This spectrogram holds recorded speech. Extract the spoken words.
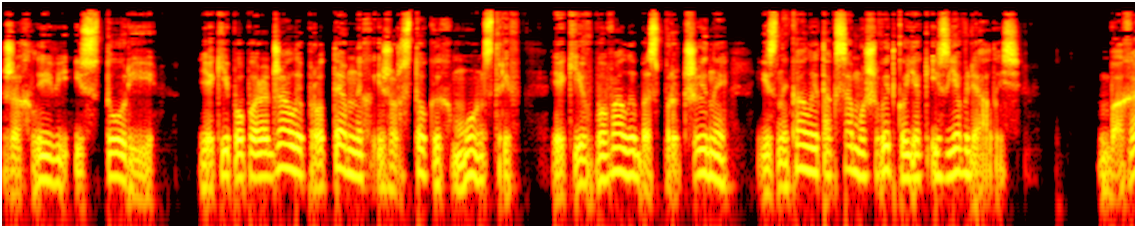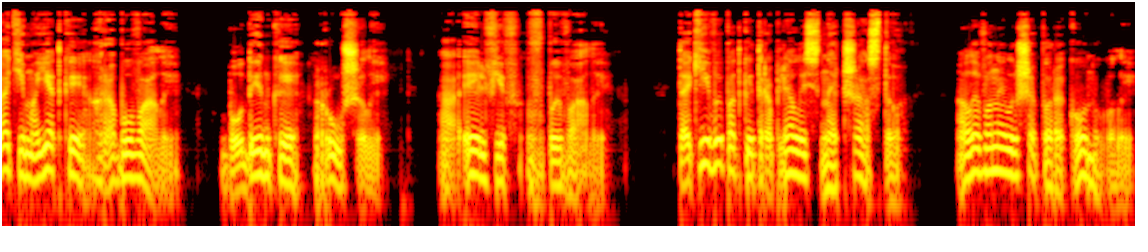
жахливі історії, які попереджали про темних і жорстоких монстрів, які вбивали без причини і зникали так само швидко, як і з'являлись. Багаті маєтки грабували, будинки рушили, а ельфів вбивали. Такі випадки траплялись нечасто, але вони лише переконували,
